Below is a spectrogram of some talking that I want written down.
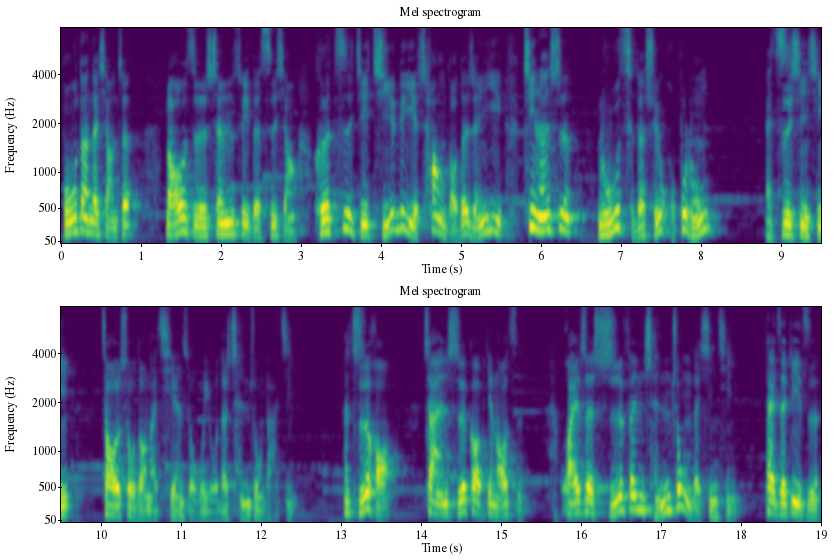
不断的想着老子深邃的思想和自己极力倡导的仁义，竟然是如此的水火不容，哎，自信心遭受到了前所未有的沉重打击，那只好暂时告别老子，怀着十分沉重的心情，带着弟子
